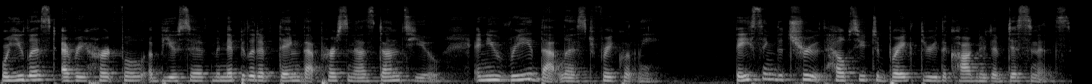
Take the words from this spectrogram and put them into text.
where you list every hurtful, abusive, manipulative thing that person has done to you, and you read that list frequently. Facing the truth helps you to break through the cognitive dissonance.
